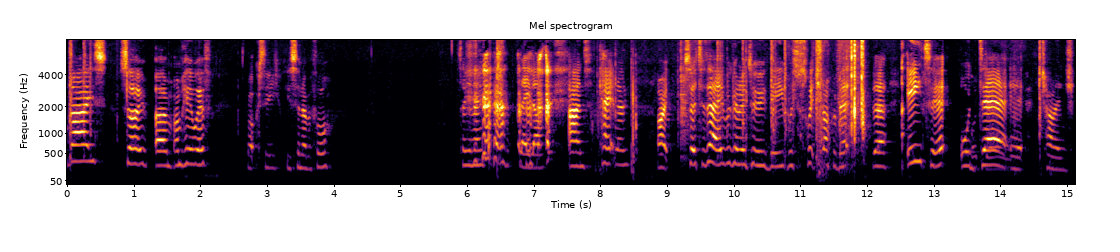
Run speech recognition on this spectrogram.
up, guys? So, um, I'm here with Roxy. you've seen her before. Say your name. Layla. and Caitlin. Alright, So today we're gonna do the switch it up a bit. The eat it or, dare, it challenge.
